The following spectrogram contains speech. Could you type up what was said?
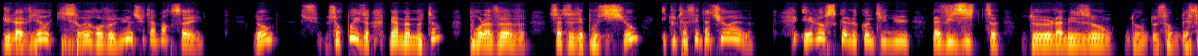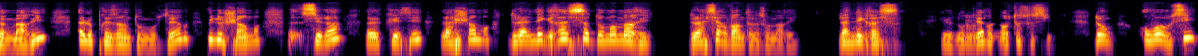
du navire qui serait revenu ensuite à Marseille. Donc, surprise. Mais en même temps, pour la veuve, cette déposition est tout à fait naturelle. Et lorsqu'elle continue la visite de la maison de son défunt mari, elle présente au notaire une chambre. C'est là euh, c'est la chambre de la négresse de mon mari, de la servante de son mari, la négresse. Et le notaire mmh. note ceci. Donc, on voit aussi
